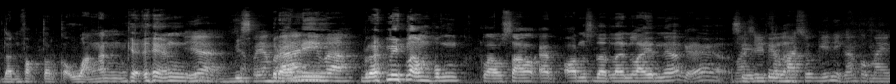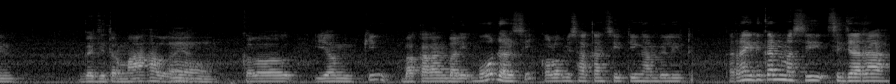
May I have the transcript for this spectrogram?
dan faktor keuangan kayak yang Iya, bisa yang berani berani, Bang? berani nampung klausal add-ons dan lain-lainnya kayak masih City lah. termasuk gini kan pemain gaji termahal lah ya Hmm. Kalau ya mungkin bakalan balik modal sih kalau misalkan City ngambil itu karena ini kan masih sejarah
